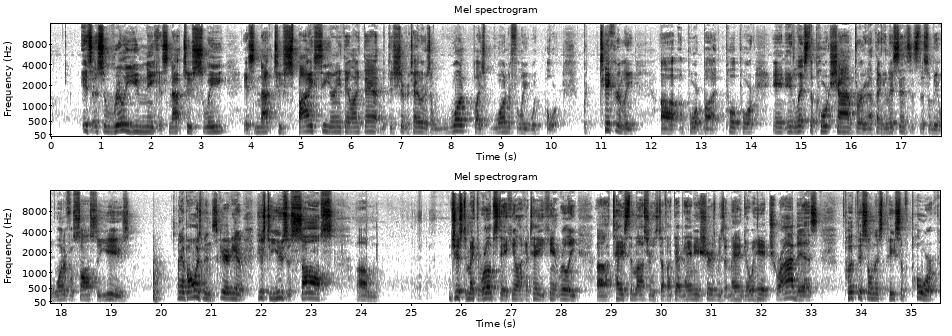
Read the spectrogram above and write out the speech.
it's it's really unique. It's not too sweet. It's not too spicy or anything like that. But this Sugar Taylor is a one place wonderfully with pork, particularly uh, a pork butt, pulled pork, and it lets the pork shine through. And I think in this instance, this will be a wonderful sauce to use. And I've always been scared, you know, just to use a sauce um, just to make the rub stick. You know, like I tell you, you can't really uh, taste the mustard and stuff like that. But Andy assures me that, man, go ahead, try this. Put this on this piece of pork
